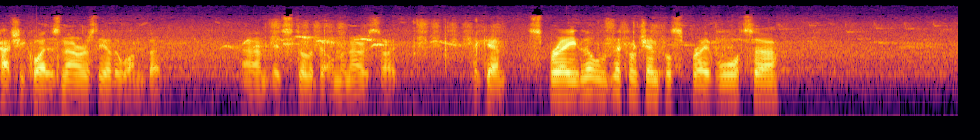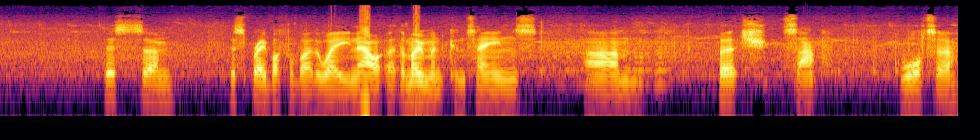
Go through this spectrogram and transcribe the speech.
actually quite as narrow as the other one, but um, it's still a bit on the narrow side. Again, spray, little, little gentle spray of water. This, um, this spray bottle, by the way, now at the moment contains um, birch sap, water,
